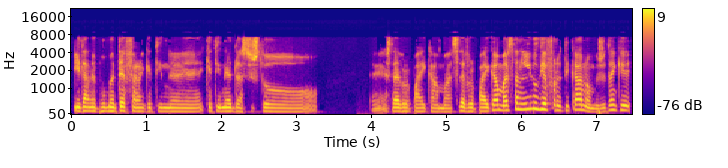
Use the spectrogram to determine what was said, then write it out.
ήταν που μετέφεραν και την, ε, και την ένταση στο, ε, στα ευρωπαϊκά μάτς. Τα ευρωπαϊκά μάτς ήταν λίγο διαφορετικά νομίζω. Ήταν και,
